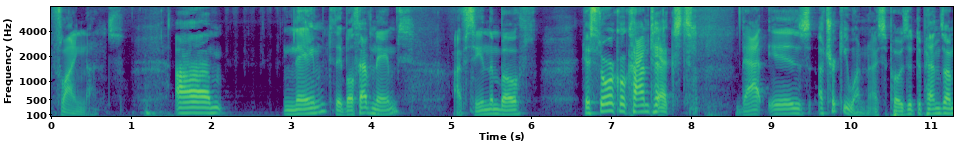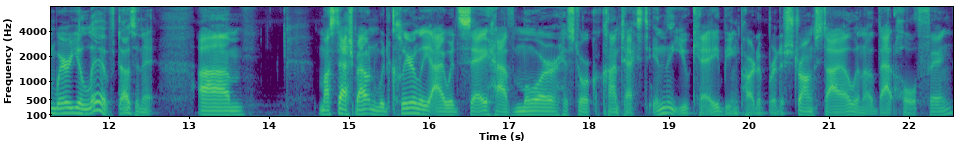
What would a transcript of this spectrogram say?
Flying Nuns. Um, named, they both have names. I've seen them both. Historical context, that is a tricky one. I suppose it depends on where you live, doesn't it? Um, Mustache Mountain would clearly, I would say, have more historical context in the UK, being part of British Strong Style and uh, that whole thing.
